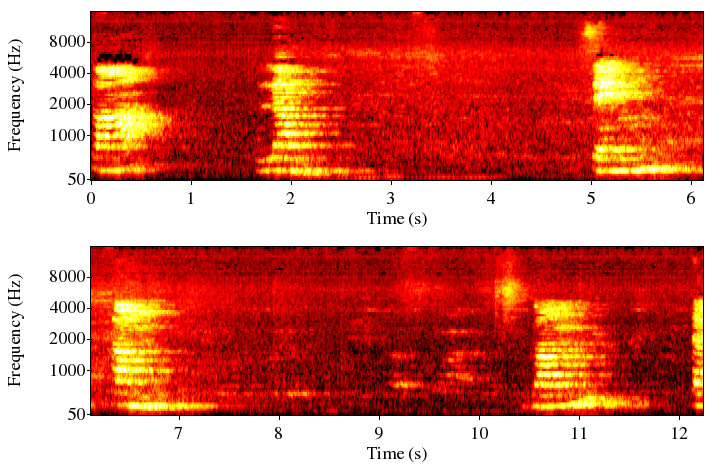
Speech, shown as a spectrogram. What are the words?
కా లం సెం కం గం ట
